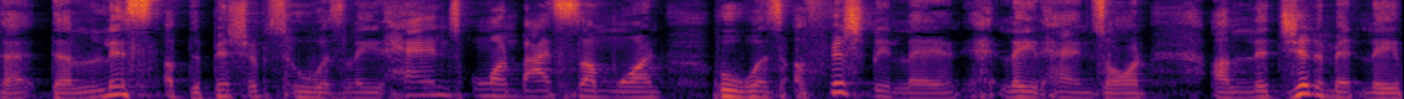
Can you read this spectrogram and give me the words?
The, the list of the bishops who was laid hands on by someone who was officially laid, laid hands on uh, legitimately,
